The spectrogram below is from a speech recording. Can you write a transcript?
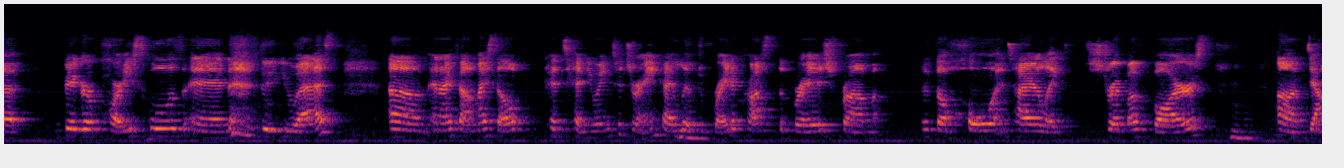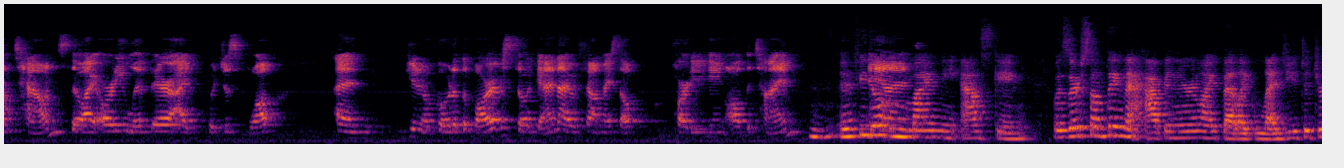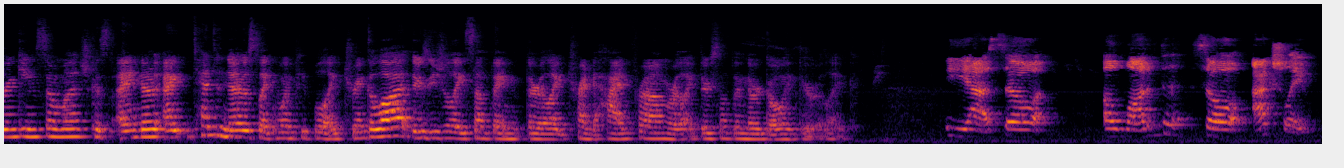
bigger party schools in the U.S. Um, and I found myself continuing to drink. I lived right across the bridge from the whole entire like strip of bars mm-hmm. um, downtown. So I already lived there. I would just walk and you know go to the bars. So again, I found myself partying all the time. Mm-hmm. And if you don't and, mind me asking, was there something that happened in your life that like led you to drinking so much? Because I know I tend to notice like when people like drink a lot, there's usually something they're like trying to hide from, or like there's something they're going through. Like, yeah. So a lot of the so actually,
